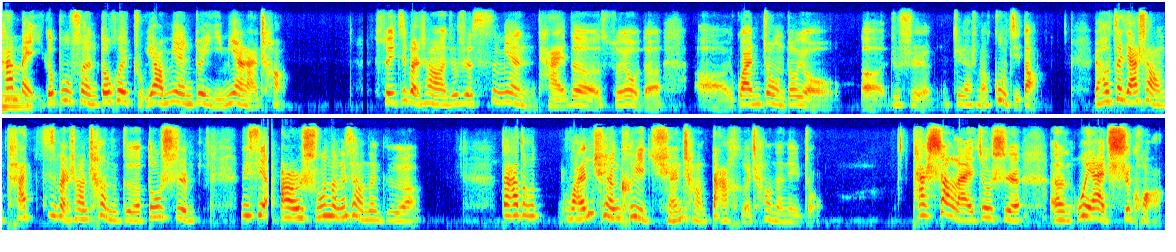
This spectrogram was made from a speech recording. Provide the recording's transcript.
它嗯。每一个部分都会主要面对一面来唱，所以基本上就是四面台的所有的呃观众都有呃就是这叫什么顾及到。然后再加上他基本上唱的歌都是那些耳熟能详的歌，大家都完全可以全场大合唱的那种。他上来就是嗯为爱痴狂，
